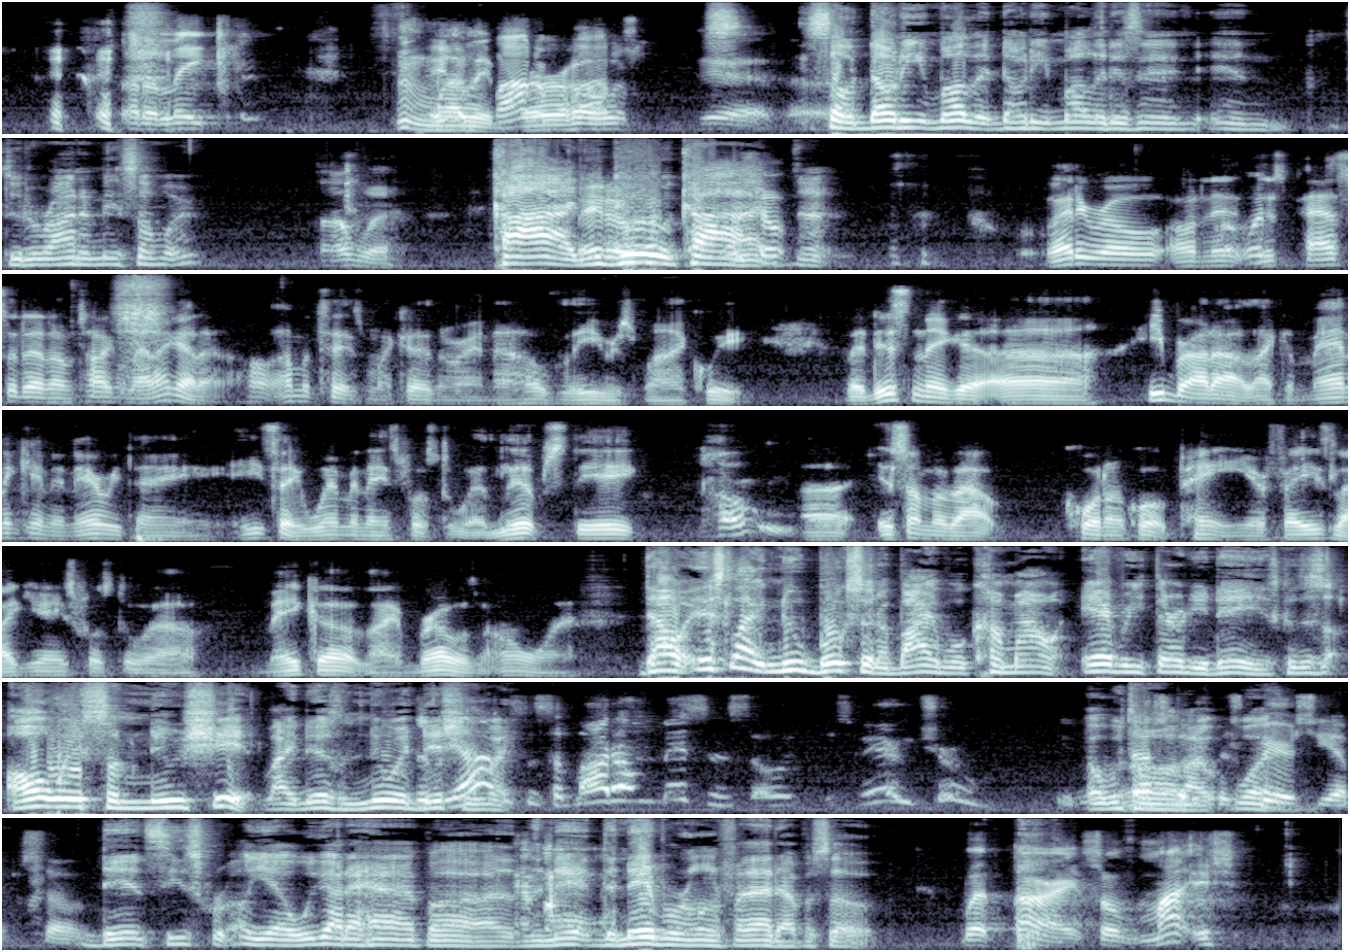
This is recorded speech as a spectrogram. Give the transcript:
of the lake. Mullet bottom, burrows. Yeah, uh, So don't eat mullet. Don't eat mullet is in in Deuteronomy somewhere. somewhere. Cod, you Later good on. with cod? What's Nah. Buddy Roll on this, What- this pastor that I'm talking about. I gotta. I'm gonna text my cousin right now. Hopefully he respond quick. But this nigga, uh, he brought out like a mannequin and everything. He say women ain't supposed to wear lipstick. Oh, Uh, it's something about quote unquote painting your face like you ain't supposed to wear makeup. Like bro was on one. Dog, it's like new books of the Bible come out every 30 days because there's always some new shit. Like there's a new to be edition, like honest, it's a lot of them missing, so it's very true. Oh, we That's talking for the about, like, what? conspiracy episode. Dead Sea Scroll. Oh, yeah, we gotta have uh, the na- the neighbor on for that episode. But all right, so my issue,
